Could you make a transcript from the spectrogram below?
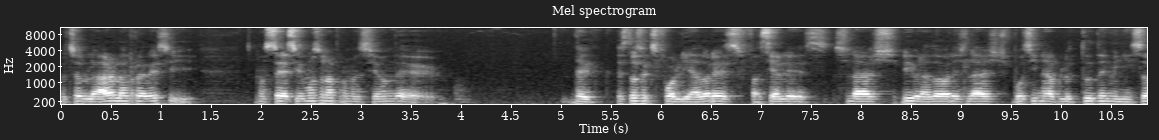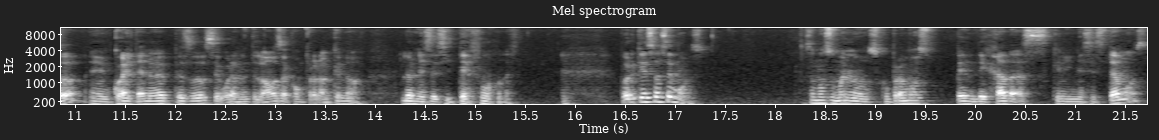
al celular, a las redes y, no sé, si vemos una promoción de, de estos exfoliadores faciales slash vibrador slash bocina Bluetooth de Miniso en 49 pesos, seguramente lo vamos a comprar aunque no lo necesitemos. Porque eso hacemos. Somos humanos, compramos pendejadas que ni necesitamos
